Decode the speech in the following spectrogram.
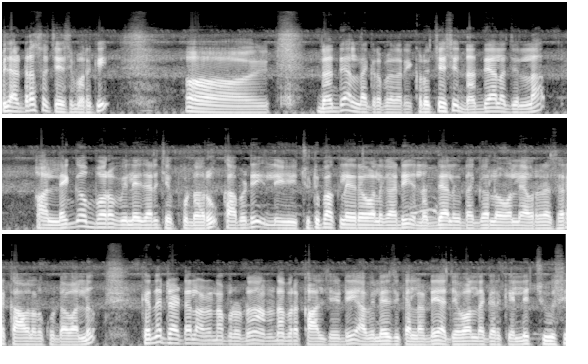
ఇది అడ్రస్ వచ్చేసి మనకి నంద్యాల దగ్గర బ్రదర్. ఇక్కడ వచ్చేసి నంద్యాల జిల్లా ఆ లింగంపురం విలేజ్ అని చెప్పుకున్నారు. కాబట్టి ఈ చుట్టుపక్కల ఏరే వాళ్ళు కానీ నంద్యాల దగ్గరలో వాళ్ళు ఎవరైనా సరే కావాలనుకున్న వాళ్ళు కింద టైటిల్ అన్న నెంబర్ ఉన్న అన్న నెంబర్ కాల్ చేయండి. ఆ విలేజ్కి వెళ్ళండి. ఆ జవాల దగ్గరికి వెళ్ళి చూసి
